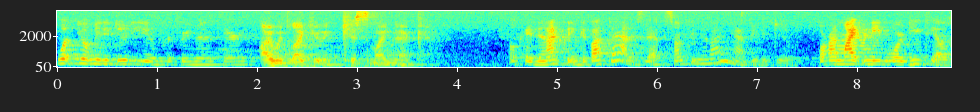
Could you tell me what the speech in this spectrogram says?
What do you want me to do to you for three minutes, Harry? I would like you to kiss my neck. Okay, then I think about that. Is that something that I'm happy to do? Or I might need more details.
